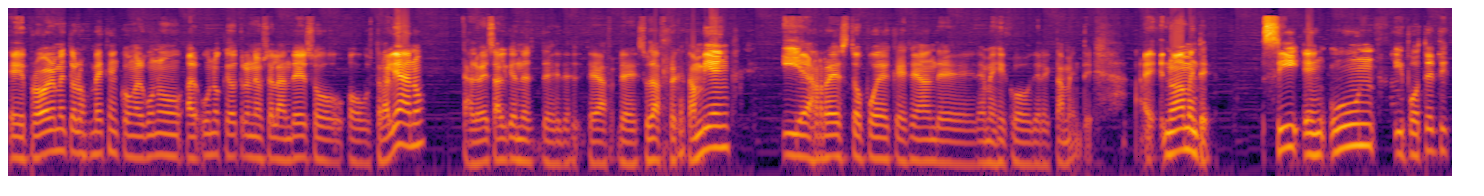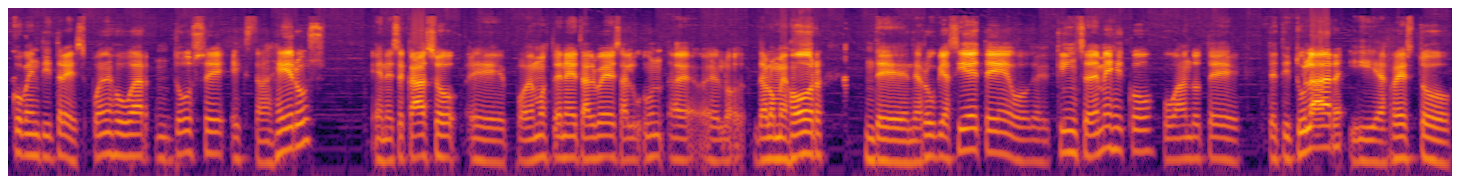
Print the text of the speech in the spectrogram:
eh, probablemente los mezclen con alguno, alguno que otro neozelandés o, australiano, tal vez alguien de, Sudáfrica también, y el resto puede que sean de, México directamente. nuevamente, si en un hipotético 23 pueden jugar 12 extranjeros, en ese caso, eh, podemos tener tal vez algún, eh, eh, de lo mejor de, de Rugby 7 o de 15 de México, jugándote de titular y el resto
